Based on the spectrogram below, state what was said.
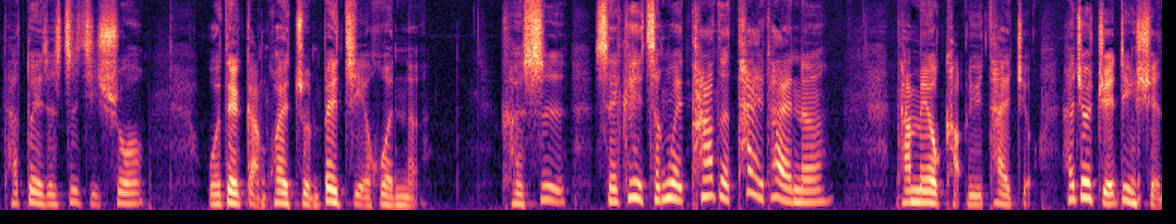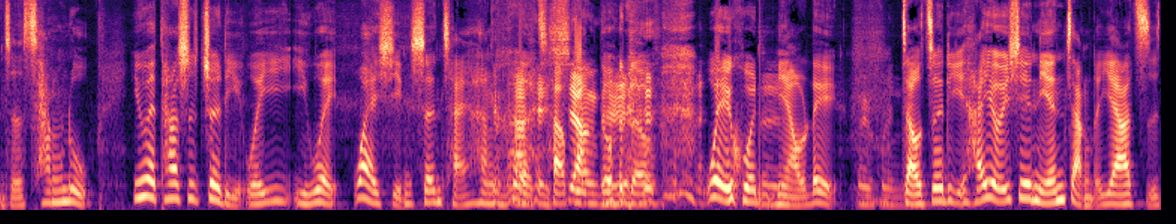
他对着自己说：“我得赶快准备结婚了。可是谁可以成为他的太太呢？他没有考虑太久，他就决定选择苍鹭，因为他是这里唯一一位外形、身材和鹤 差不多的 未婚鸟类。沼泽里还有一些年长的鸭子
